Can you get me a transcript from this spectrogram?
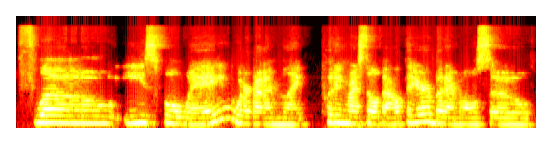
flow, easeful way where I'm like putting myself out there, but I'm also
